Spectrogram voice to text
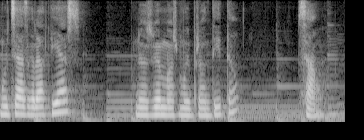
Muchas gracias, nos vemos muy prontito. Chao.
